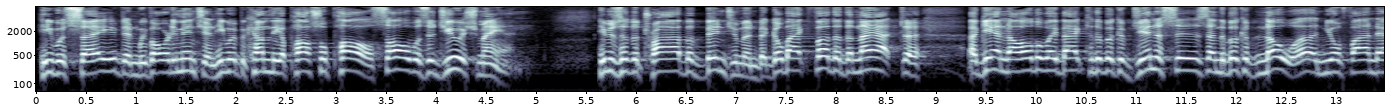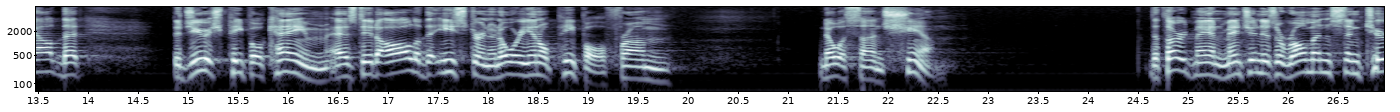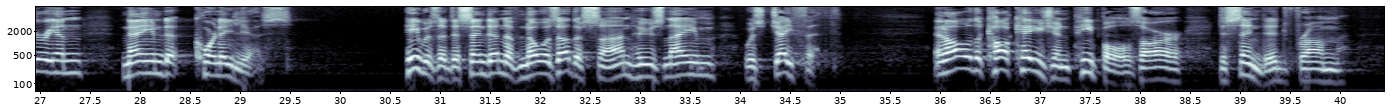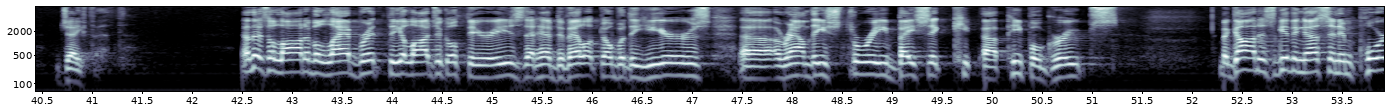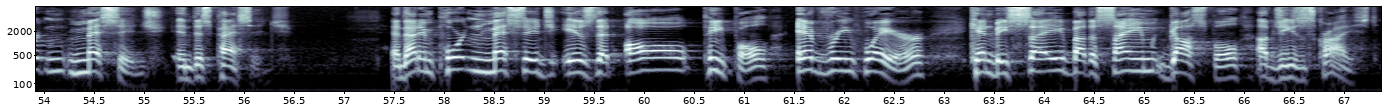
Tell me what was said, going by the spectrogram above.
He was saved, and we've already mentioned he would become the Apostle Paul. Saul was a Jewish man. He was of the tribe of Benjamin. But go back further than that, uh, again, all the way back to the book of Genesis and the book of Noah, and you'll find out that the Jewish people came, as did all of the Eastern and Oriental people, from Noah's son Shem. The third man mentioned is a Roman centurion named Cornelius. He was a descendant of Noah's other son, whose name was Japheth. And all of the Caucasian peoples are descended from Japheth. Now, there's a lot of elaborate theological theories that have developed over the years uh, around these three basic uh, people groups. But God is giving us an important message in this passage. And that important message is that all people everywhere can be saved by the same gospel of Jesus Christ.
